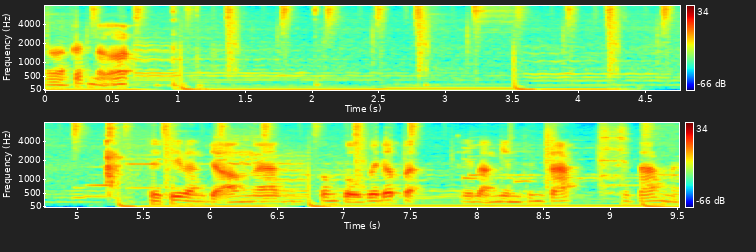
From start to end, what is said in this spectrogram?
Là cách nữa. Thì khi bạn chọn à, công cụ VDUP thì bạn nhìn trên tab trên tab này.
